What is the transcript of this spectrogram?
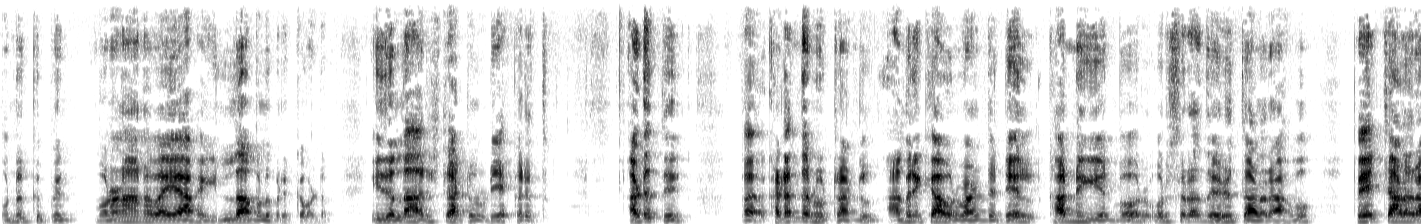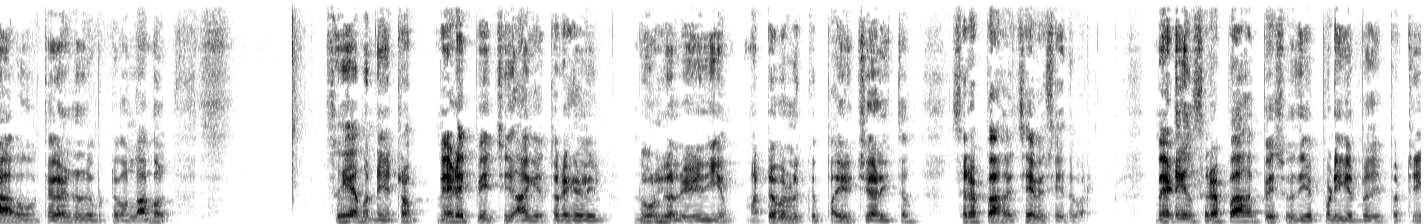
முன்னுக்கு பின் முரணானவையாக இல்லாமலும் இருக்க வேண்டும். இதெல்லாம் அரிஸ்டாட்டலுடைய கருத்து. அடுத்து கடந்த நூற்றாண்டில் அமெரிக்காவில் வாழ்ந்த டேல் கார்னிகி என்பவர் ஒரு சிறந்த எழுத்தாளராகவும் பேச்சாளராகவும் திகழ்ந்தது மட்டுமல்லாமல் சுய முன்னேற்றம் மேடை பேச்சு ஆகிய துறைகளில் நூல்கள் எழுதியும் மற்றவர்களுக்கு பயிற்சி அளித்தும் சிறப்பாக சேவை செய்தவர். மேடையில் சிறப்பாக பேசுவது எப்படி என்பதை பற்றி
